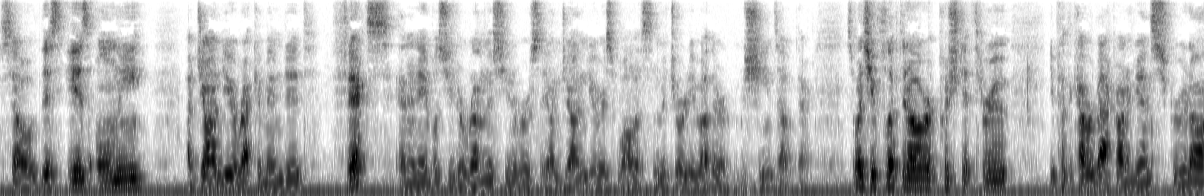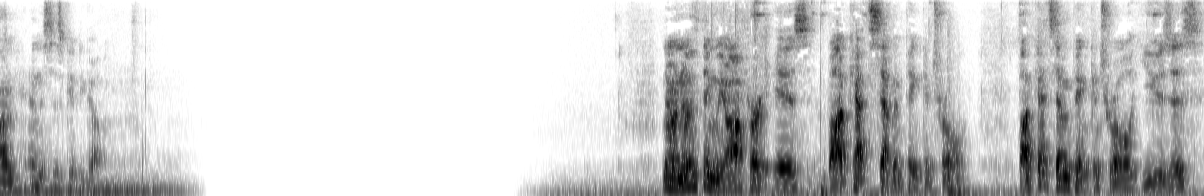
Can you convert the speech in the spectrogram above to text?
So this is only a John Deere recommended fix and enables you to run this universally on John Deere as well as the majority of other machines out there. So once you flipped it over, pushed it through, You put the cover back on again, screw it on, and this is good to go. Now another thing we offer is Bobcat 7-pin control. Bobcat 7-pin control uses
